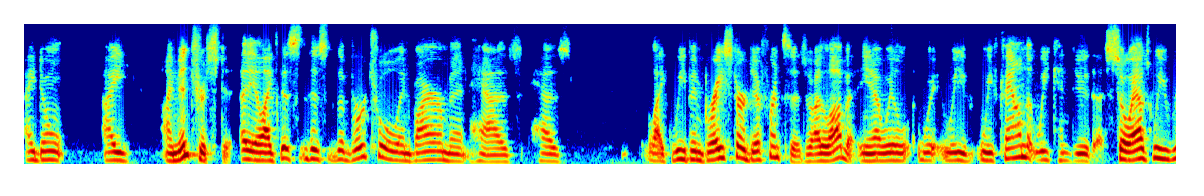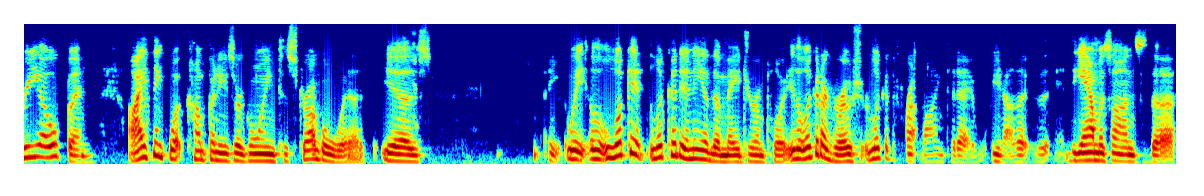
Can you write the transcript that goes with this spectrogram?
I don't. I I'm interested. I, like this. This the virtual environment has has like we've embraced our differences. I love it. You know, we we we we found that we can do this. So as we reopen I think what companies are going to struggle with is we look at look at any of the major employees. Look at our grocery. Look at the front line today. You know, the, the, the Amazons, the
